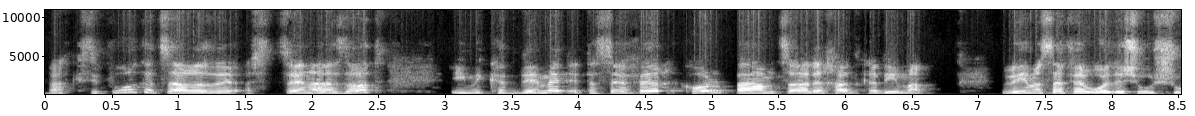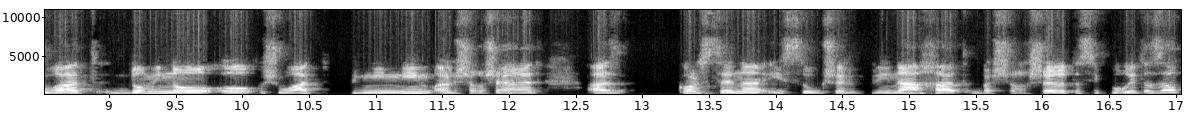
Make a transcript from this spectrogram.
והסיפור הקצר הזה, הסצנה הזאת, היא מקדמת את הספר כל פעם צעד אחד קדימה. ואם הספר הוא איזשהו שורת דומינו או שורת פנינים על שרשרת, אז כל סצנה היא סוג של פנינה אחת בשרשרת הסיפורית הזאת,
